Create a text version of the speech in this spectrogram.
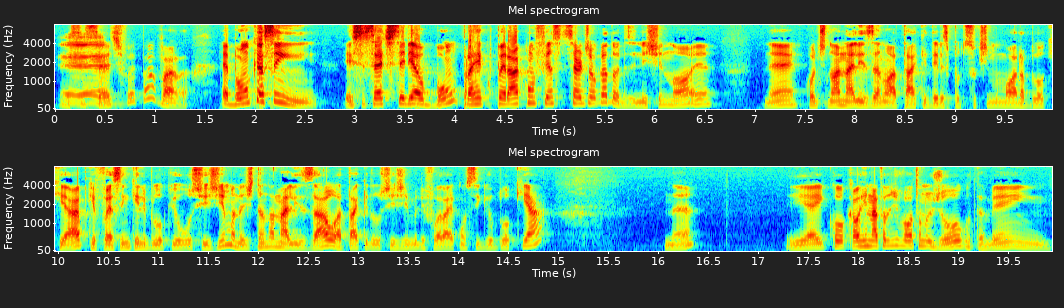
Esse é... set foi pra vala. É bom que, assim, esse set seria bom para recuperar a confiança de certos jogadores. Nishinoya, né? Continuar analisando o ataque deles pro Tsukishima uma hora bloquear, porque foi assim que ele bloqueou o Shijima, né? De tanto analisar o ataque do Shijima, ele foi lá e conseguiu bloquear, né? E aí colocar o Renato de volta no jogo também.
